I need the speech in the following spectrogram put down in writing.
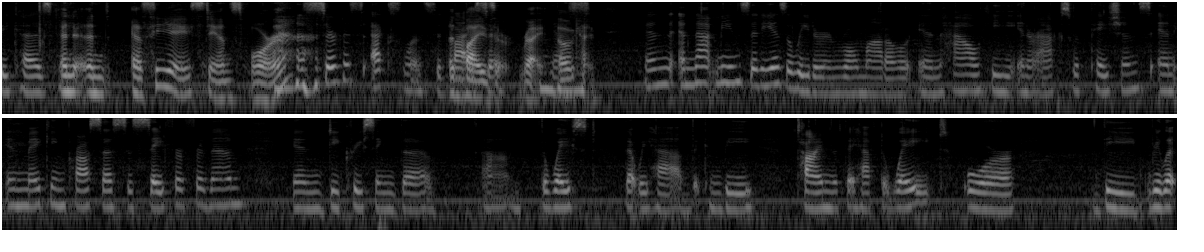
because And, and SEA stands for Service Excellence Advisor. advisor, right, Yes. okay. And, and that means that he is a leader and role model in how he interacts with patients and in making processes safer for them, in decreasing the, um, the waste that we have that can be time that they have to wait or the, rela-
